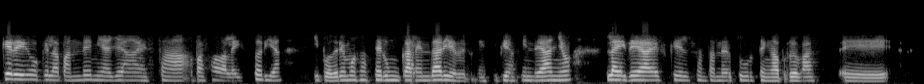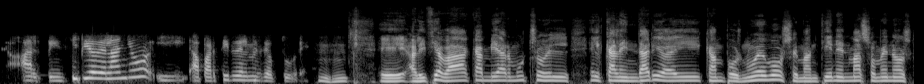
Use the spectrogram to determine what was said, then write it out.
creo que la pandemia ya está pasada a la historia y podremos hacer un calendario de principio a fin de año, la idea es que el Santander Tour tenga pruebas eh, al principio del año y a partir del mes de octubre. Eh, Alicia, ¿va a cambiar mucho el, calendario? ¿Hay campos nuevos? ¿Se mantienen más o menos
